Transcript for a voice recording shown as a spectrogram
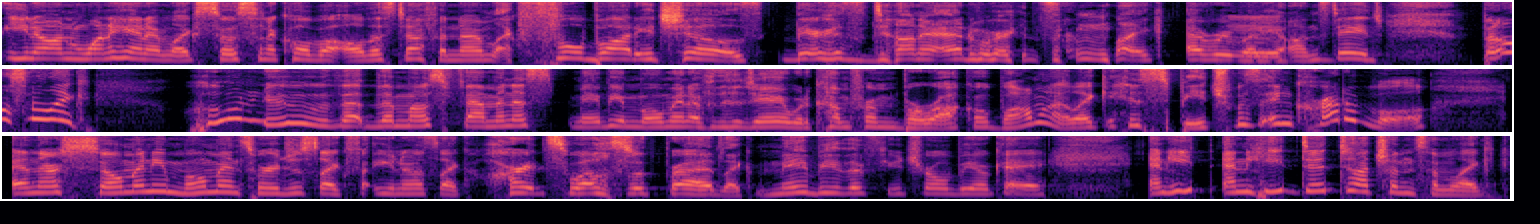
you know, on one hand, I'm like so cynical about all this stuff, and now I'm like full body chills. There is Donna Edwards and like everybody Mm. on stage, but also like. Who knew that the most feminist maybe moment of the day would come from Barack Obama? Like his speech was incredible. And there's so many moments where just like you know it's like heart swells with pride like maybe the future will be okay. And he and he did touch on some like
